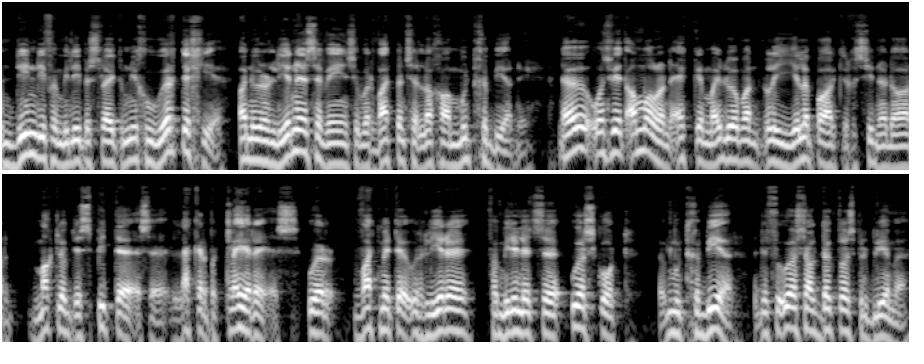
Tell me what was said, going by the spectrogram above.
indien die familie besluit om nie gehoor te gee aan oorledene se wense oor wat met sy liggaam moet gebeur nie. Nou, ons weet almal en ek in my loopbaan al 'n hele paar keer gesien dat daar maklik dispute is, 'n lekker bekleierery is oor wat met 'n oorlede familielid se oorskot moet gebeur. Dit veroorsaak dikwels probleme.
